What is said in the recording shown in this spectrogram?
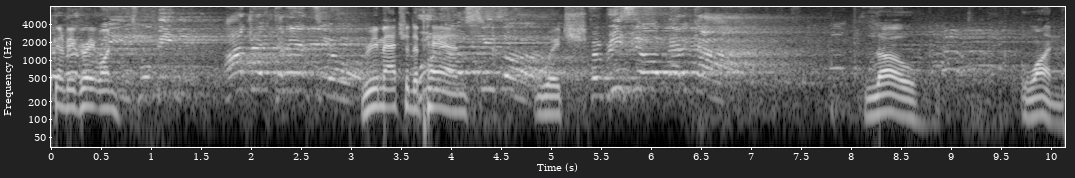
going to be a great one. Rematch of the pans, which Lo won.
